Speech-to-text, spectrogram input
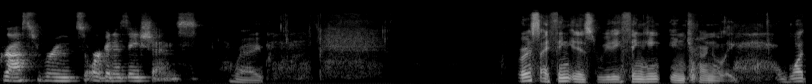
grassroots organizations? Right. First, I think is really thinking internally. What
